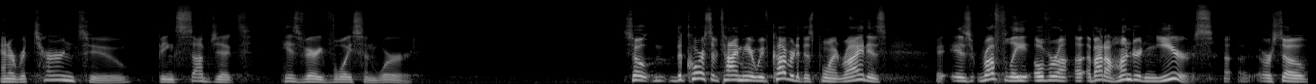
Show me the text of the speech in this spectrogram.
and a return to being subject his very voice and word. So the course of time here we've covered at this point, right, is, is roughly over a, about 100 years uh, or so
